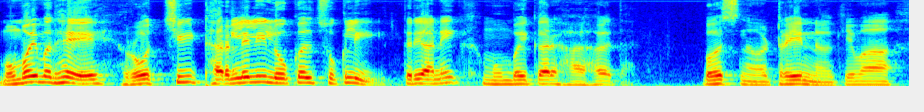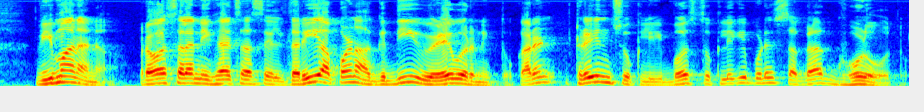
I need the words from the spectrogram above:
मुंबईमध्ये रोजची ठरलेली लोकल चुकली तरी अनेक मुंबईकर हळहळतात बसनं ट्रेननं किंवा विमानानं प्रवासाला निघायचं असेल तरी आपण अगदी वेळेवर निघतो. कारण ट्रेन चुकली बस चुकली की पुढे सगळा घोळ होतो.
